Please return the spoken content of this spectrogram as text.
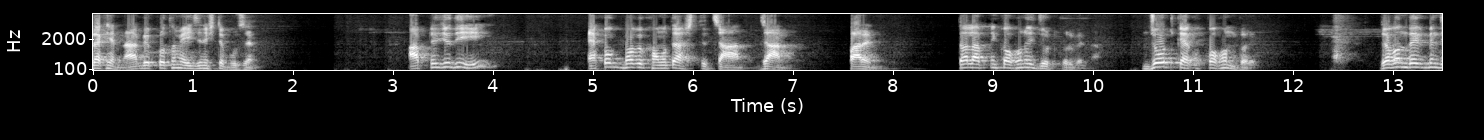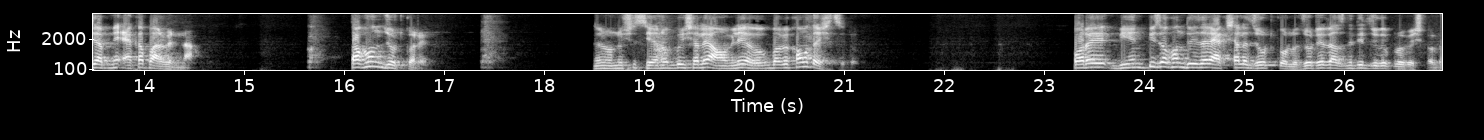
দেখেন, আগে প্রথমে এই জিনিসটা বুঝেন। আপনি যদি এককভাবে ক্ষমতা আসতে চান, যান, পারেন তাহলে আপনি কখনোই জোট করবেন না। জোট কখন করে? যখন দেখবেন যে আপনি একা পারবেন না, তখন জোট করেন। উনিশশো ছিয়ানব্বই সালে আওয়ামী লীগ এককভাবে ক্ষমতা এসেছিল। পরে বিএনপি যখন দুই সালে জোট করল, জোটের রাজনীতির যুগে প্রবেশ করল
